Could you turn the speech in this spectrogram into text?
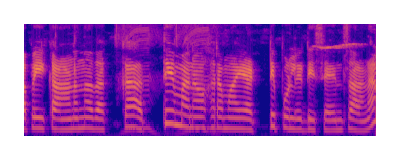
അപ്പോൾ ഈ കാണുന്നതൊക്കെ അതിമനോഹരമായ അട്ടിപ്പൊളി ഡിസൈൻസ് ആണ്.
